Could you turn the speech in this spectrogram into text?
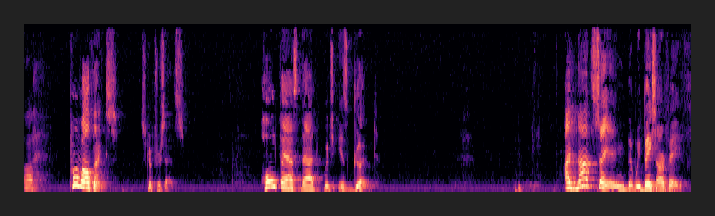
Uh, prove all things, Scripture says. Hold fast that which is good. I'm not saying that we base our faith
